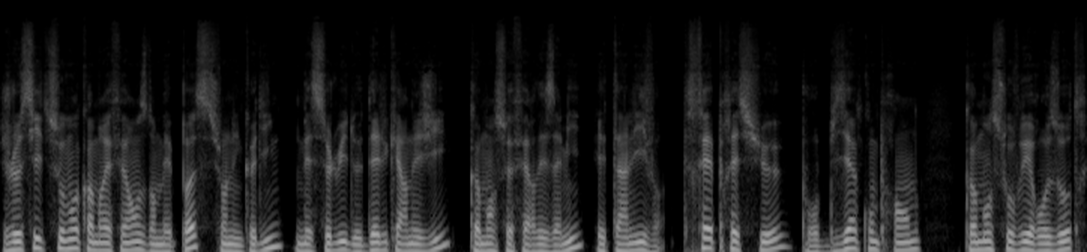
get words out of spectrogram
Je le cite souvent comme référence dans mes posts sur LinkedIn, mais celui de Dale Carnegie, Comment se faire des amis, est un livre très précieux pour bien comprendre comment s'ouvrir aux autres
